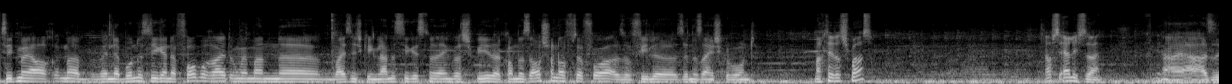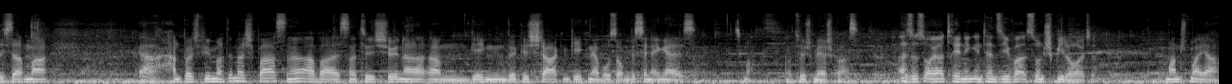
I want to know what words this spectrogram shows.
sieht man ja auch immer in der Bundesliga in der Vorbereitung, wenn man, äh, weiß nicht, gegen Landesligisten oder irgendwas spielt, da kommt das auch schon oft davor. Also viele sind es eigentlich gewohnt. Macht dir das Spaß? Darfst ehrlich sein. Naja, also ich sag mal, ja, Handballspiel macht immer Spaß, ne? aber es ist natürlich schöner ähm, gegen einen wirklich starken Gegner, wo es auch ein bisschen enger ist. Das macht natürlich mehr Spaß. Also ist euer Training intensiver als so ein Spiel heute? Manchmal ja.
